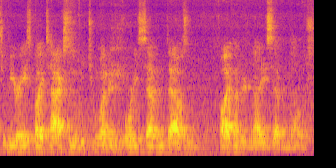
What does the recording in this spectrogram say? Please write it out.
to be raised by taxes would be $247,597.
